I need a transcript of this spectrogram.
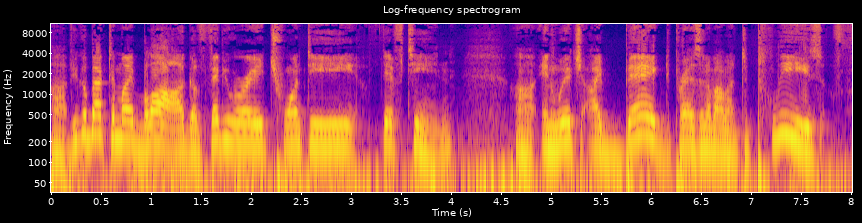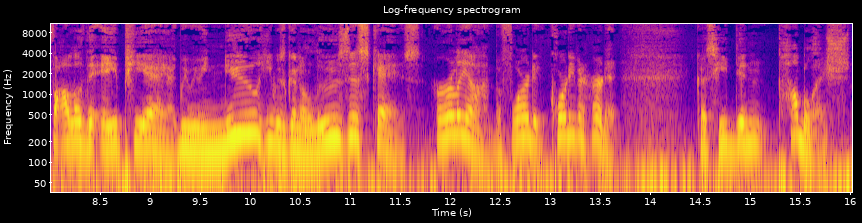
Uh, if you go back to my blog of February 2015, uh, in which I begged President Obama to please follow the APA. We, we knew he was going to lose this case early on, before the court even heard it, because he didn't publish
